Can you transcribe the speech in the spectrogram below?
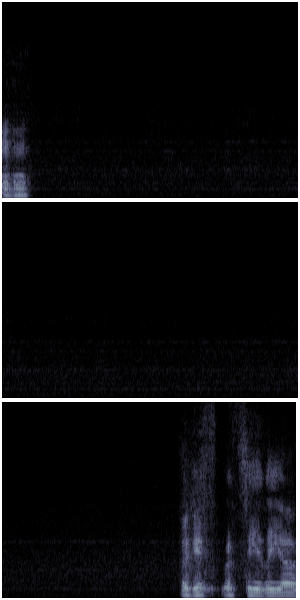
Mm-hmm. Okay, let's see the uh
